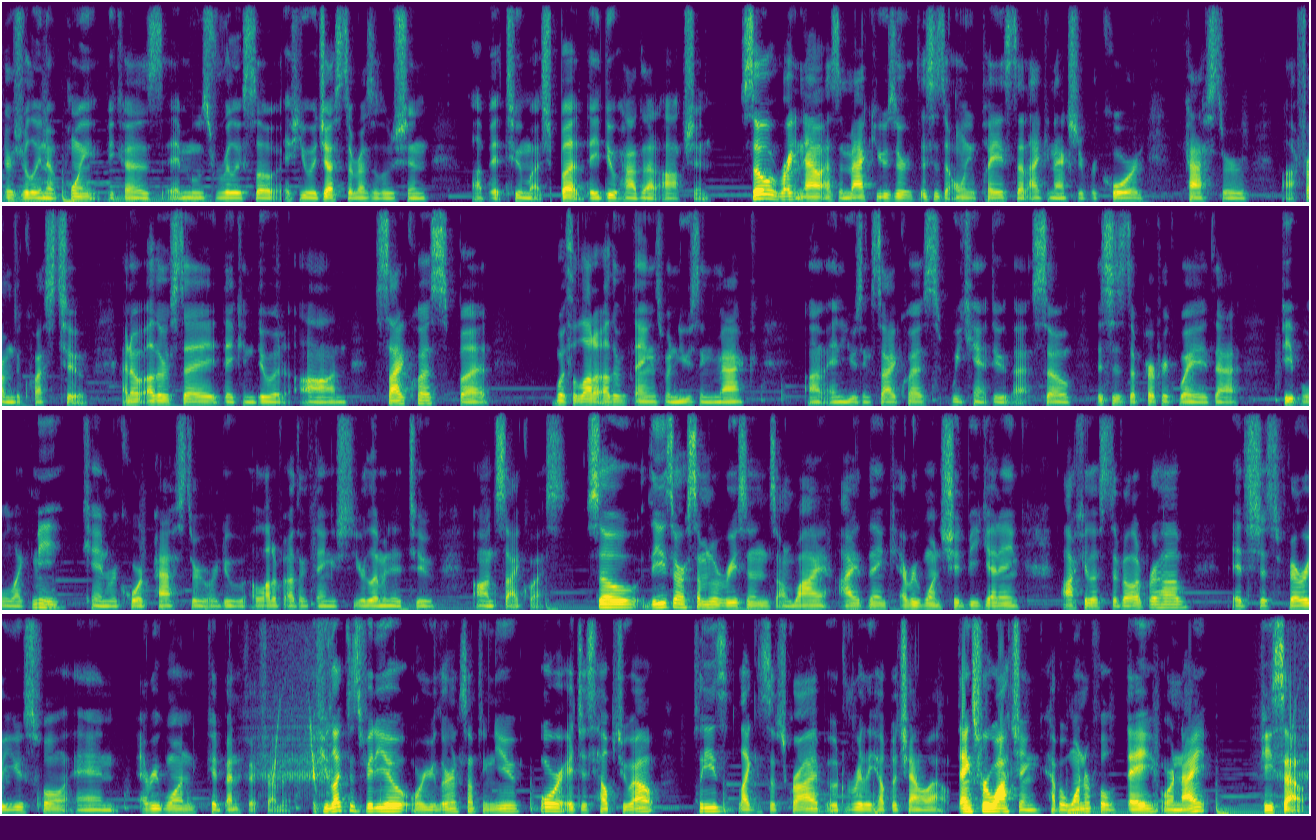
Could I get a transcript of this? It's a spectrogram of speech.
there's really no point because it moves really slow if you adjust the resolution a bit too much, but they do have that option. So right now as a Mac user, this is the only place that I can actually record pass-through uh, from the Quest 2. I know others say they can do it on SideQuest, but with a lot of other things when using Mac um, and using SideQuests, we can't do that. So this is the perfect way that people like me can record pass-through or do a lot of other things you're limited to on SideQuests. So these are some of the reasons on why I think everyone should be getting Oculus Developer Hub. It's just very useful and everyone could benefit from it. If you like this video or you learned something new or it just helps you out, Please like and subscribe, it would really help the channel out. Thanks for watching, have a wonderful day or night, peace out.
